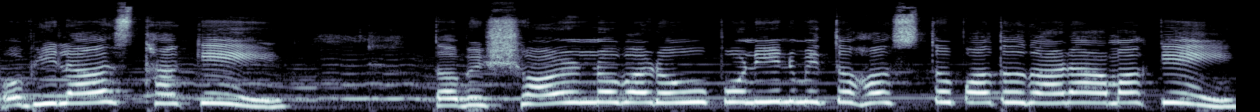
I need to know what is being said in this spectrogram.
অভিলাষ থাকে, তবে স্বর্ণ বা রৌপ নির্মিত দ্বারা আমাকে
